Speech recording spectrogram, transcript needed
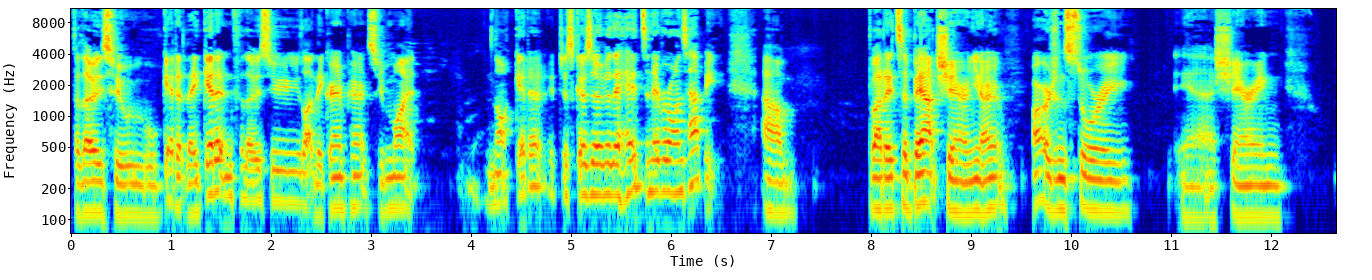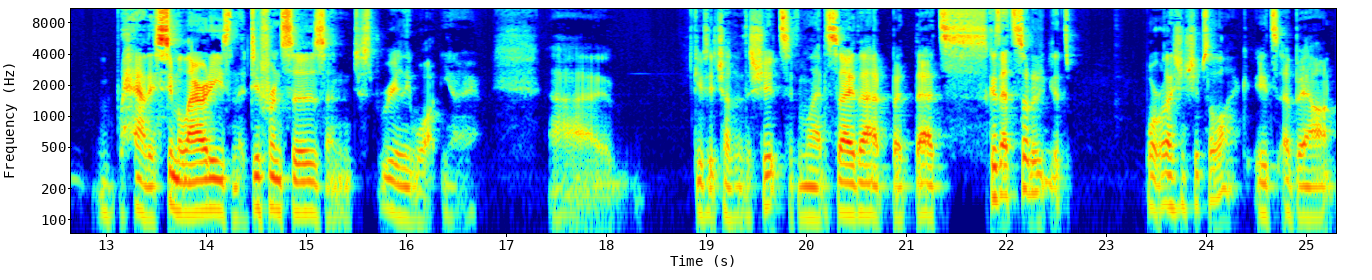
for those who will get it, they get it, and for those who like their grandparents who might not get it, it just goes over their heads, and everyone's happy. Um, but it's about sharing, you know, origin story, uh, sharing how their similarities and the differences, and just really what you know uh, gives each other the shits, if I'm allowed to say that. But that's because that's sort of it's what relationships are like. It's about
